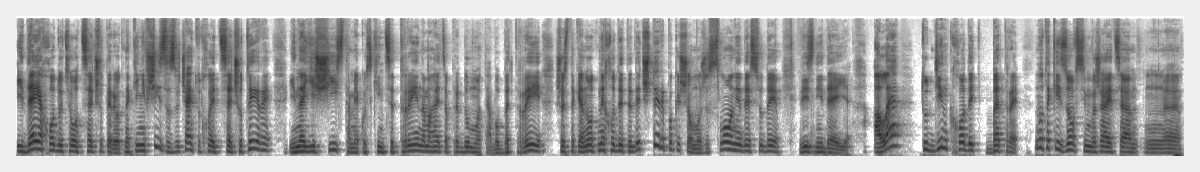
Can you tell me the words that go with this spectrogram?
ідея ходу цього C4. От на кінь в 6 зазвичай тут ходить C4, і на E6 там якось кінь C3 намагається придумати, або B3, щось таке. Ну от не ходити D4 поки що, може слон іде сюди, різні ідеї є. Але тут Дінк ходить B3. Ну такий зовсім вважається. е,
